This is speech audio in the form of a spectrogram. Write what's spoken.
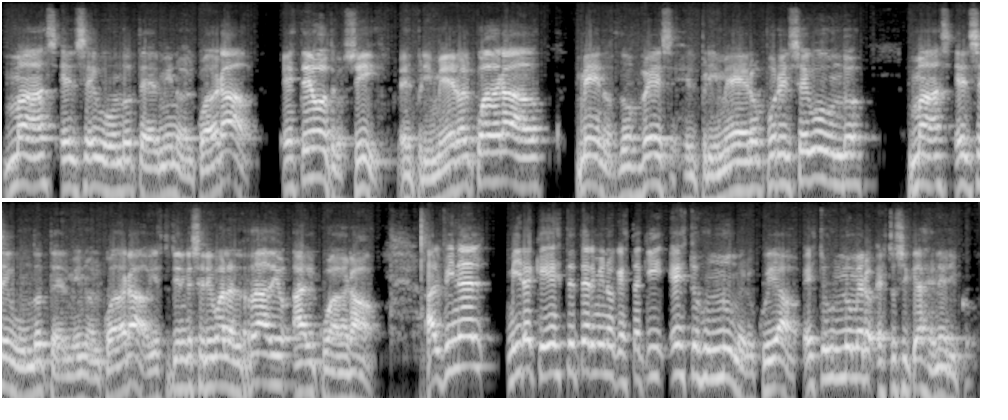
más el segundo término al cuadrado. Este otro, sí, el primero al cuadrado menos dos veces el primero por el segundo más el segundo término al cuadrado. Y esto tiene que ser igual al radio al cuadrado. Al final, mira que este término que está aquí, esto es un número, cuidado, esto es un número, esto sí queda genérico.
